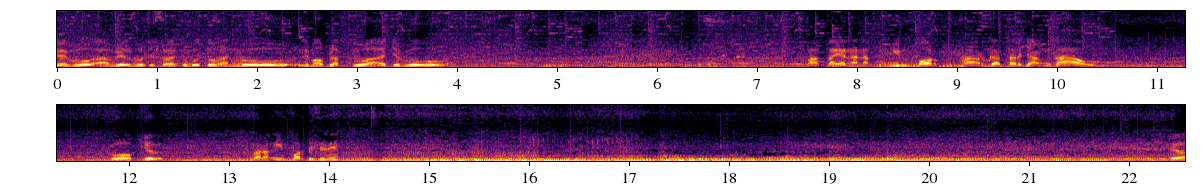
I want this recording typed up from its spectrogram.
Ayo bu, ambil bu sesuai kebutuhan bu. 15 dua aja bu. Pakaian anak import, harga terjangkau. Gokil. Barang import di sini. Yo,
